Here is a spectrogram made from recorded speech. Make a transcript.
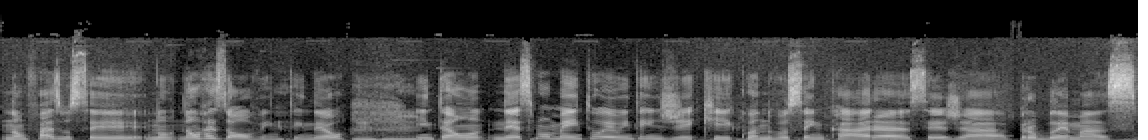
não faz você. Não, não resolve, entendeu? Uhum. Então, nesse momento, eu entendi que quando você encara, seja problemas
